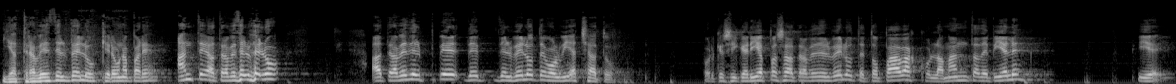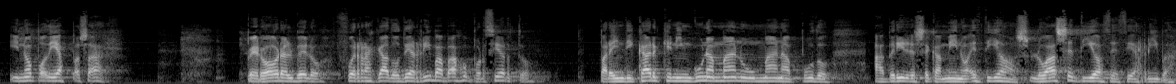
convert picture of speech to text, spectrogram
Y a través del velo, que era una pared, antes a través del velo, a través del, del velo te volvías chato. Porque si querías pasar a través del velo, te topabas con la manta de pieles y, y no podías pasar. Pero ahora el velo fue rasgado de arriba abajo, por cierto, para indicar que ninguna mano humana pudo abrir ese camino. Es Dios, lo hace Dios desde arriba.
